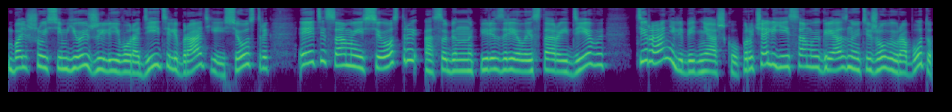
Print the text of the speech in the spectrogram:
большой семьей жили его родители, братья и сестры. Эти самые сестры, особенно перезрелые старые девы, Тиранили бедняжку, поручали ей самую грязную тяжелую работу,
